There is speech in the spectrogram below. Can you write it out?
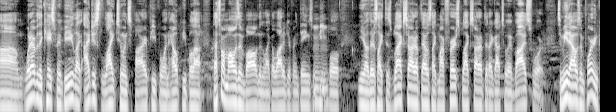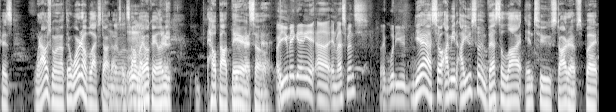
um, whatever the case may be, like I just like to inspire people and help people out. That's why I'm always involved in like a lot of different things with people. You know, there's like this black startup that was like my first black startup that I got to advise for. To me, that was important because when I was growing up, there were no black startups, and so I'm like, okay, let me help out there. Invest So that. Are you making any uh, investments? Like, what do you? yeah, so I mean, I used to invest a lot into startups, but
